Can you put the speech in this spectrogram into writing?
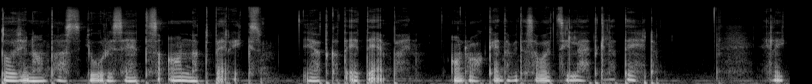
Toisinaan taas juuri se, että sä annat periksi ja jatkat eteenpäin, on rohkeinta, mitä sä voit sillä hetkellä tehdä. Eli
